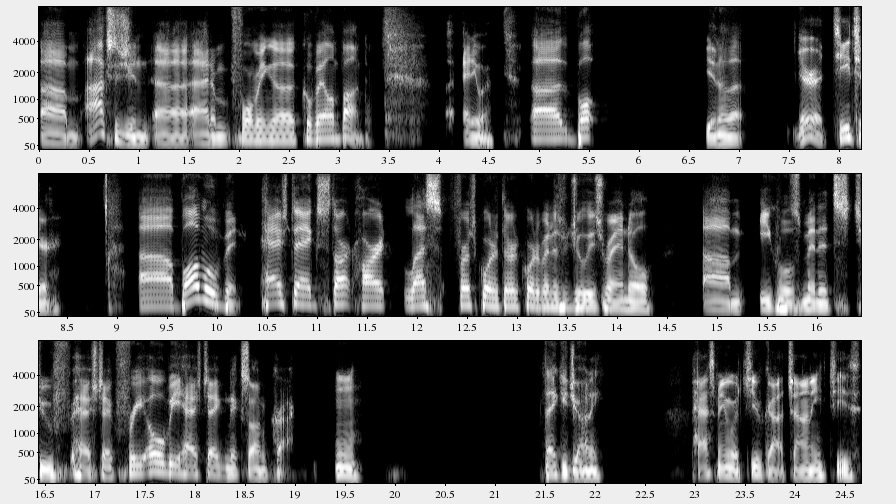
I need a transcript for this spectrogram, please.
um, oxygen uh, atom forming a covalent bond. Anyway, uh, ball, you know that You're a teacher. uh, ball movement hashtag start Hart less first quarter third quarter minutes for Julius Randle um, equals minutes to f- hashtag free OB hashtag Knicks on crack. Mm. Thank you, Johnny. Pass me what you've got, Johnny. Jeez.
